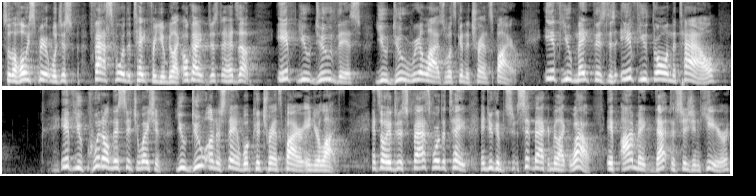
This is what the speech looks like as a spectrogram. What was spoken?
So the Holy Spirit will just fast forward the tape for you and be like, okay, just a heads up. if you do this, you do realize what's going to transpire. If you make this, if you throw in the towel, if you quit on this situation, you do understand what could transpire in your life. And so it just fast forward the tape, and you can sit back and be like, wow, if I make that decision here,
